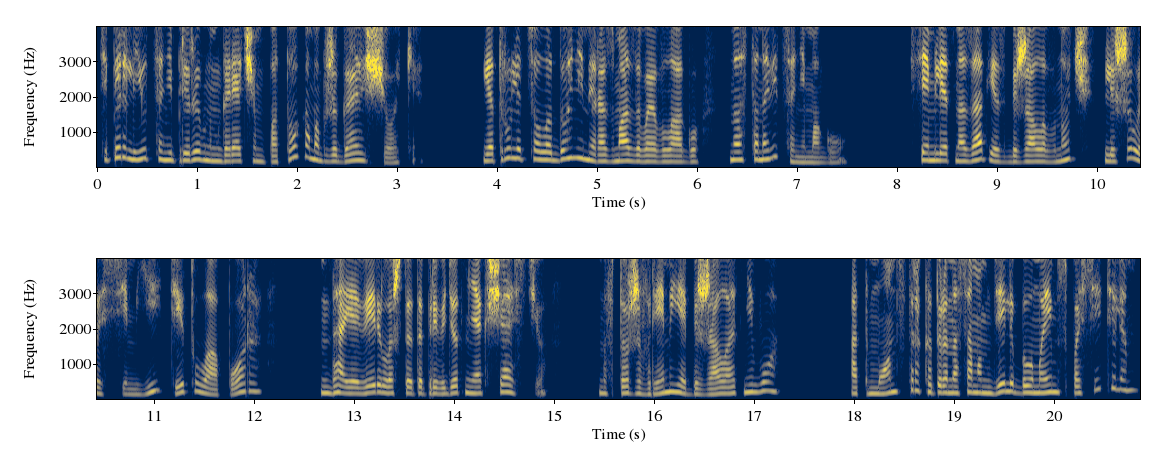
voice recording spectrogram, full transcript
теперь льются непрерывным горячим потоком, обжигая щеки. Я тру лицо ладонями, размазывая влагу, но остановиться не могу. Семь лет назад я сбежала в ночь, лишилась семьи, титула, опоры. Да, я верила, что это приведет меня к счастью, но в то же время я бежала от него. От монстра, который на самом деле был моим спасителем?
